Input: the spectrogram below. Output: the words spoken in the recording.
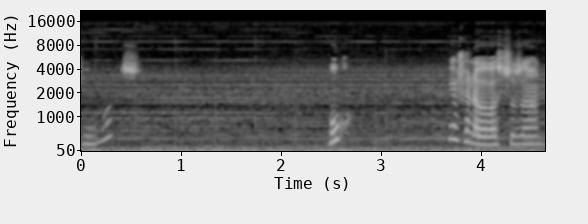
Hier was? Huch. Hier scheint aber was zu sein.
